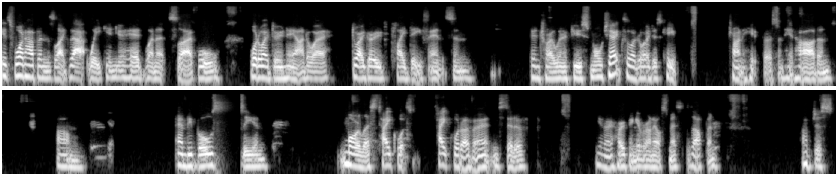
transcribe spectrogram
it's what happens like that week in your head when it's like well what do I do now do I do I go play defense and and try win a few small checks, or do I just keep trying to hit first and hit hard and um and be ballsy and more or less take what's take what I've earned instead of you know hoping everyone else messes up and I've just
